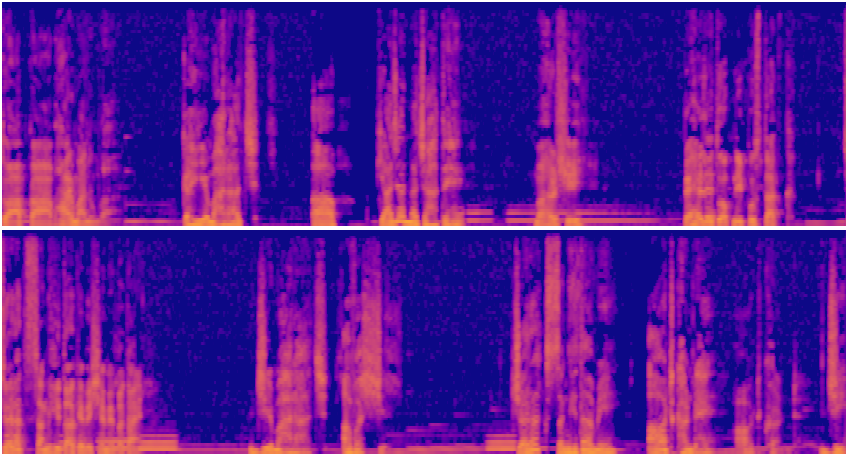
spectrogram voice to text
तो आपका आभार मानूँगा। कहिए महाराज आप क्या जानना चाहते हैं? महर्षि पहले तो अपनी पुस्तक चरक संहिता के विषय में बताएँ। जी महाराज अवश्य। चरक संहिता में आठ खंड हैं। आठ खंड? जी।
